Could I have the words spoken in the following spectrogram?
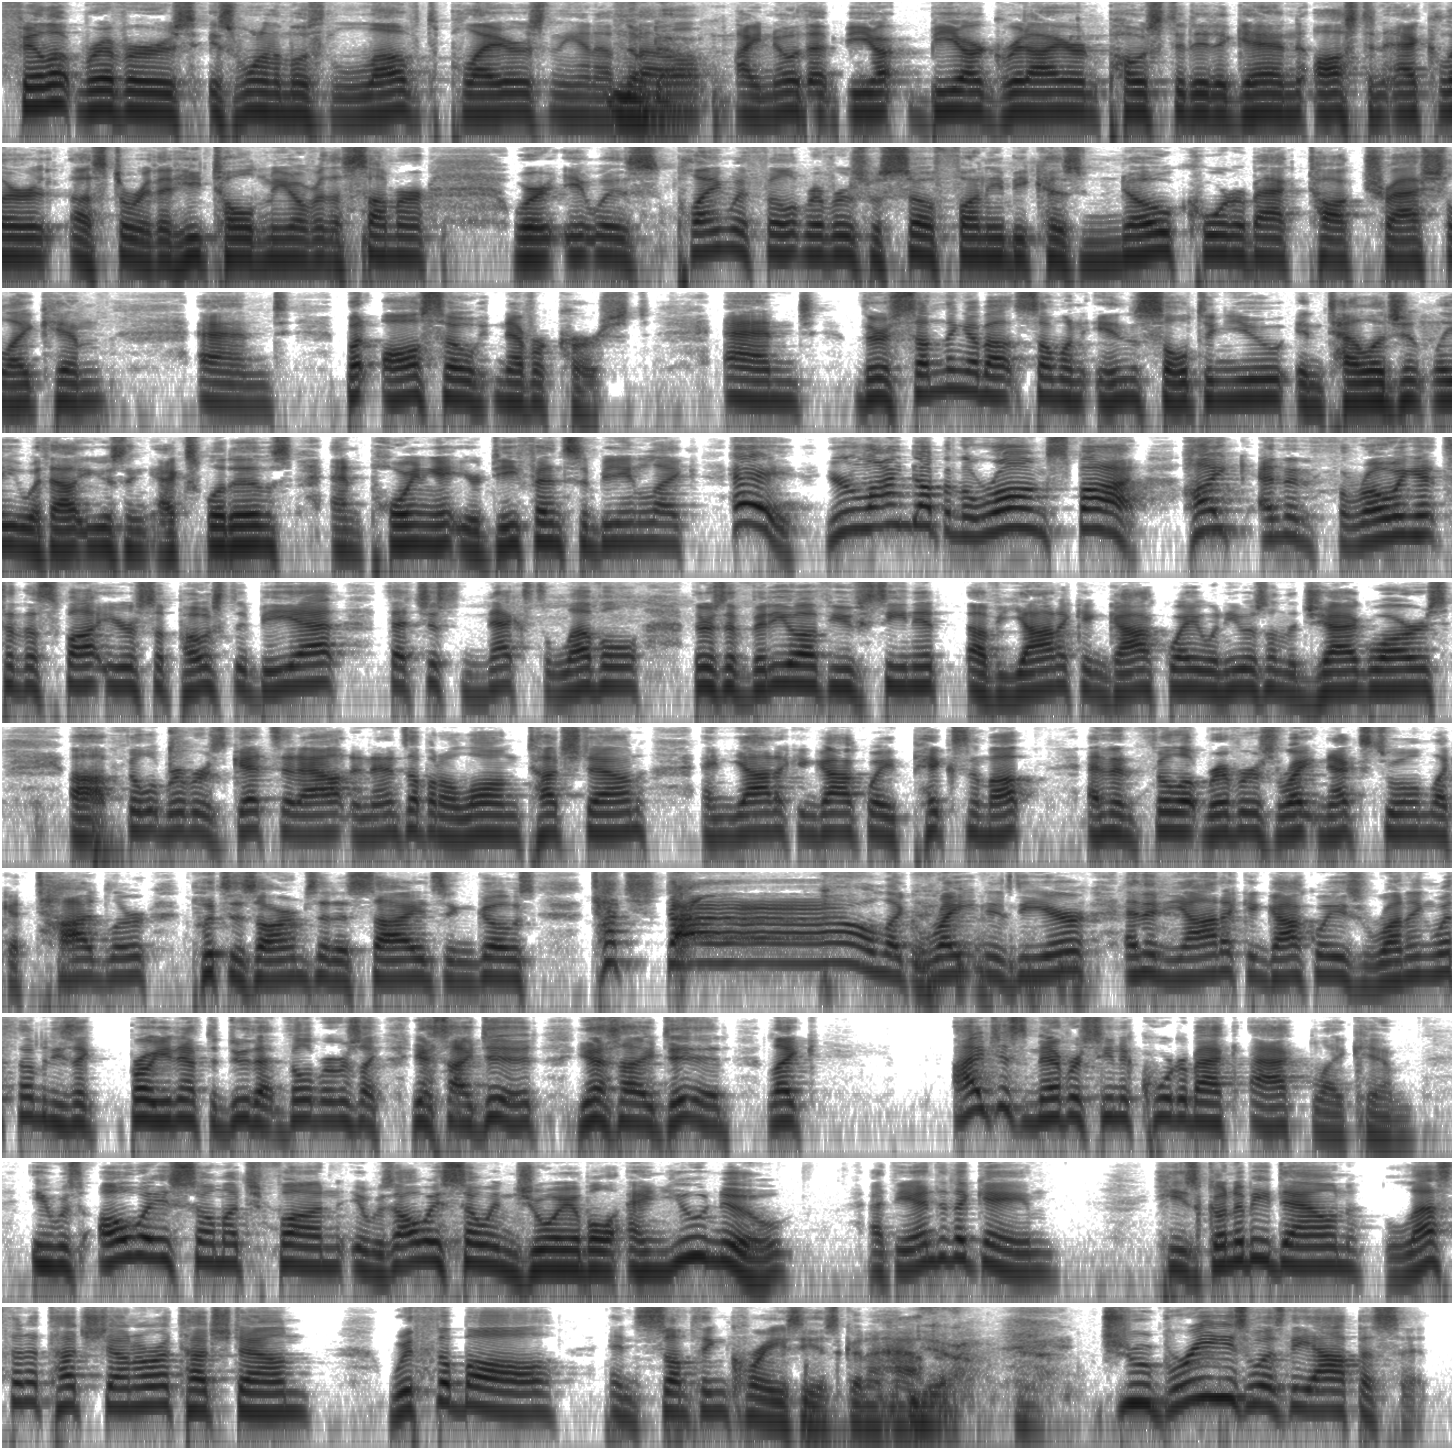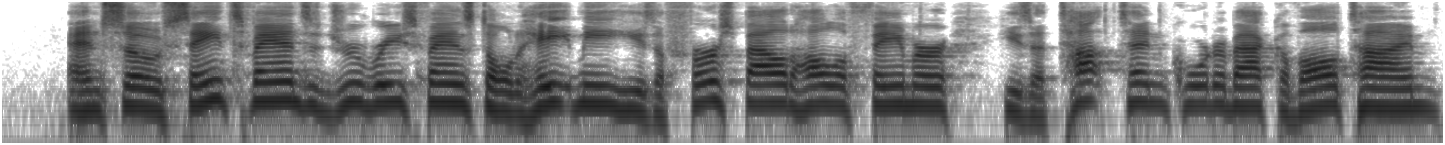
Philip Rivers is one of the most loved players in the NFL. No I know that BR, BR Gridiron posted it again. Austin Ekeler, a story that he told me over the summer, where it was playing with Philip Rivers was so funny because no quarterback talked trash like him, and but also never cursed. And there's something about someone insulting you intelligently without using expletives and pointing at your defense and being like, "Hey, you're lined up in the wrong spot. Hike and then throwing it to the spot you're supposed to be at. That's just next level. There's a video, if you've seen it, of Yannick Ngakoue when he was on the Jaguars. Uh, Philip Rivers gets it out and ends up on a long touchdown, and Yannick Ngakoue picks him up and then Philip Rivers right next to him, like a toddler, puts his arms at his sides and goes, touchdown, like right in his ear. And then Yannick Ngakoue is running with him. And he's like, bro, you didn't have to do that. Philip Rivers like, yes, I did. Yes, I did. Like, I've just never seen a quarterback act like him. It was always so much fun. It was always so enjoyable. And you knew at the end of the game, he's going to be down less than a touchdown or a touchdown with the ball, and something crazy is going to happen. Yeah. Drew Brees was the opposite. And so Saints fans and Drew Brees fans don't hate me. He's a first ballot Hall of Famer. He's a top 10 quarterback of all time.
